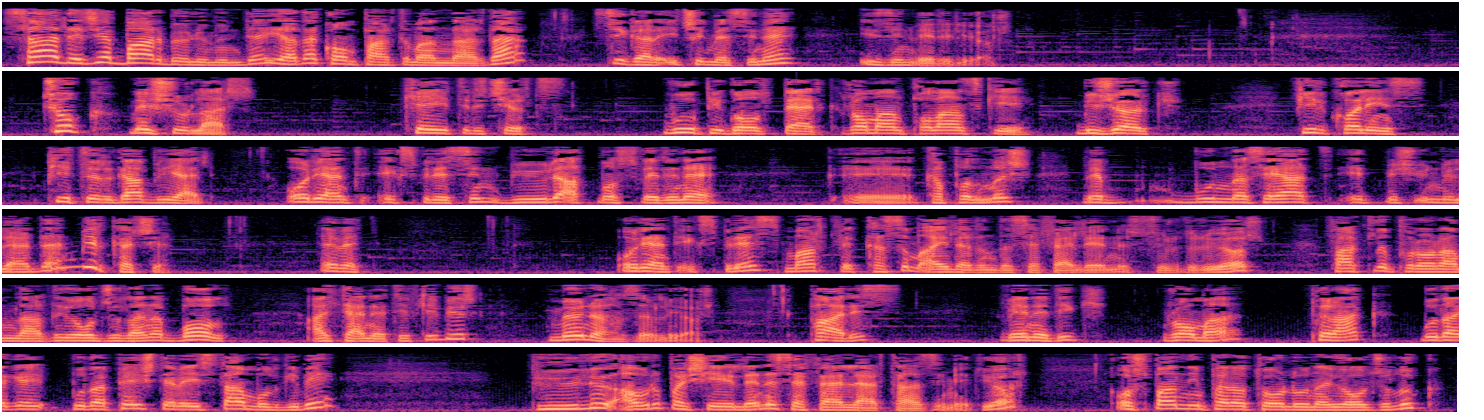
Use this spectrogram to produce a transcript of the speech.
Sadece bar bölümünde ya da kompartımanlarda sigara içilmesine izin veriliyor. Çok meşhurlar Kate Richards, Whoopi Goldberg, Roman Polanski, Björk, Phil Collins, Peter Gabriel, Orient Express'in büyülü atmosferine e, kapılmış ve bununla seyahat etmiş ünlülerden birkaçı. Evet, Orient Express Mart ve Kasım aylarında seferlerini sürdürüyor. Farklı programlarda yolcularına bol alternatifli bir menü hazırlıyor. Paris, Venedik, Roma, Prag, Budapeşte ve İstanbul gibi büyülü Avrupa şehirlerine seferler tanzim ediyor. Osmanlı İmparatorluğu'na yolculuk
